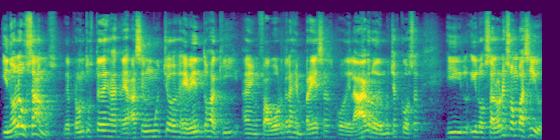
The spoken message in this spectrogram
y no la usamos. De pronto ustedes hacen muchos eventos aquí en favor de las empresas o del agro, de muchas cosas, y, los salones son vacíos.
